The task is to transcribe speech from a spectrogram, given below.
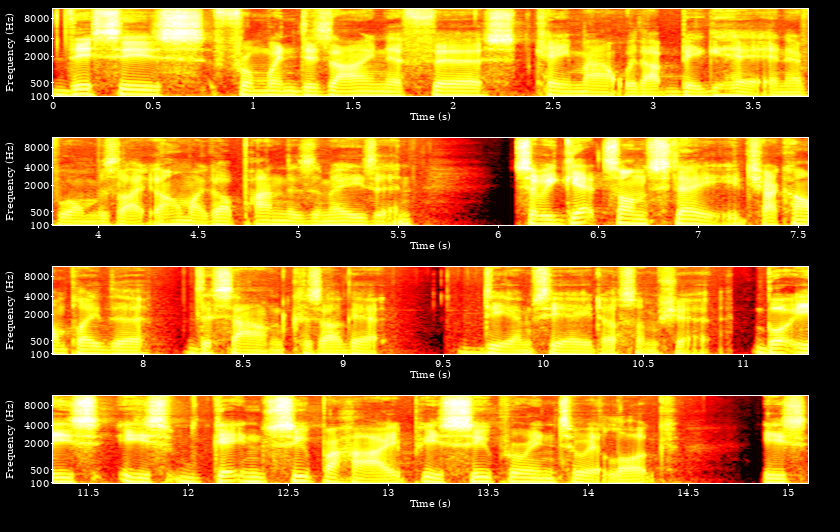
this is from when Desiigner first came out with that big hit and everyone was like oh my god panda's amazing. So he gets on stage. I can't play the the sound because i'll get dmca'd or some shit. But he's he's getting super hype. He's super into it look. He's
